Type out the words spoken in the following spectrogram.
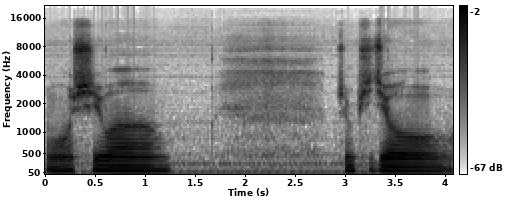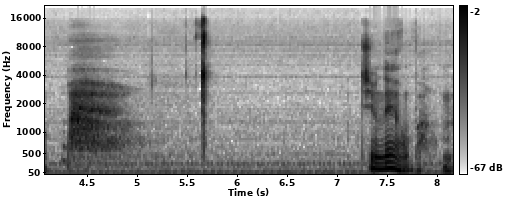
我希望就比较，就那样吧，嗯，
